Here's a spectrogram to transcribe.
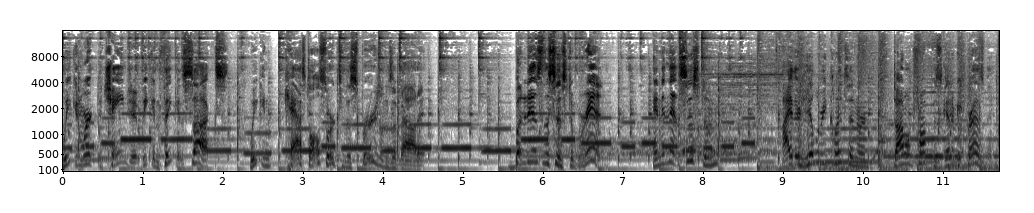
We can work to change it. We can think it sucks. We can cast all sorts of aspersions about it. But it is the system we're in. And in that system, either Hillary Clinton or Donald Trump is going to be president.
